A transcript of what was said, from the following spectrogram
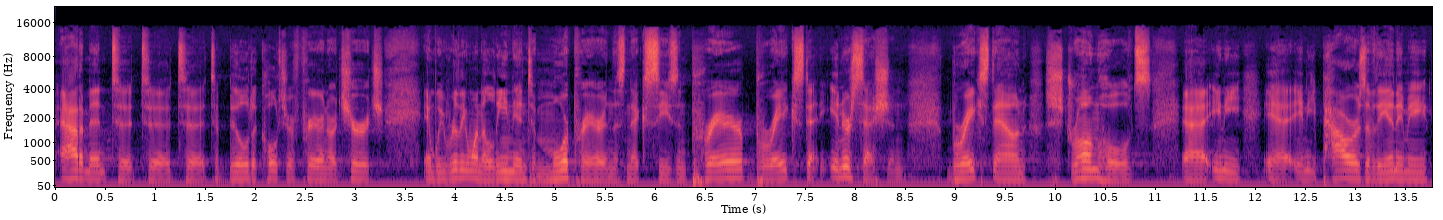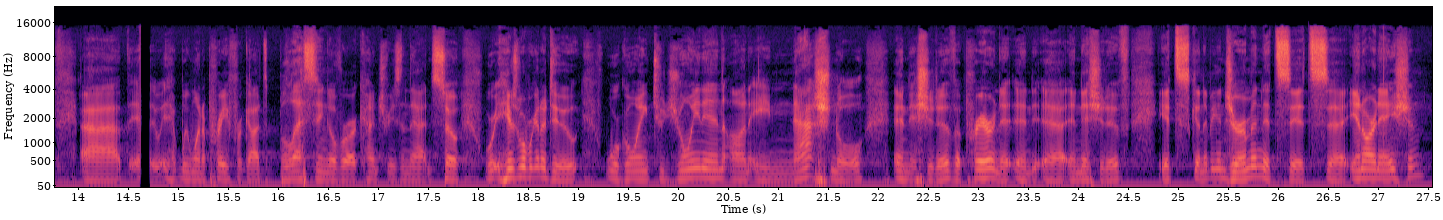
adamant to, to, to, to build a culture of prayer in our church, and we really want to lean into more prayer in this next season. Prayer breaks down, intercession breaks down strongholds, uh, any, uh, any powers of the enemy. Uh, we want to pray for God's blessing over our countries and that. And so here's what we're going to do we're going to join in on a national initiative, a prayer in, in, uh, initiative. It's going to be in German, it's, it's uh, in our nation.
